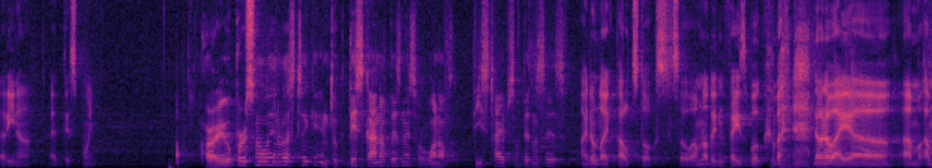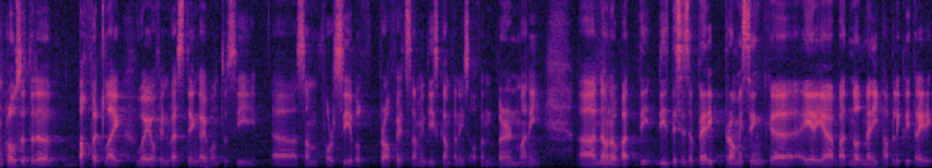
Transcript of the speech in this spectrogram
arena at this point. Are you personally investing into this kind of business or one of these types of businesses? I don't like cult stocks, so I'm not in Facebook. But no, no, I uh, I'm, I'm closer to the Buffett-like way of investing. I want to see uh, some foreseeable profits. I mean, these companies often burn money. Uh, no, no, but the, the, this is a very promising uh, area, but not many publicly traded,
